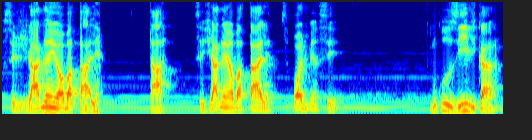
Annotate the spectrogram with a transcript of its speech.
você já ganhou a batalha, tá? Você já ganhou a batalha, você pode vencer. Inclusive, cara,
